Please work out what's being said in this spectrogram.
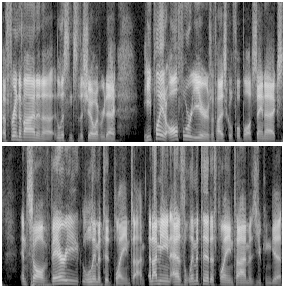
a friend of mine and a, listens to the show every day, he played all four years of high school football at St. X and saw very limited playing time. And I mean as limited as playing time as you can get.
